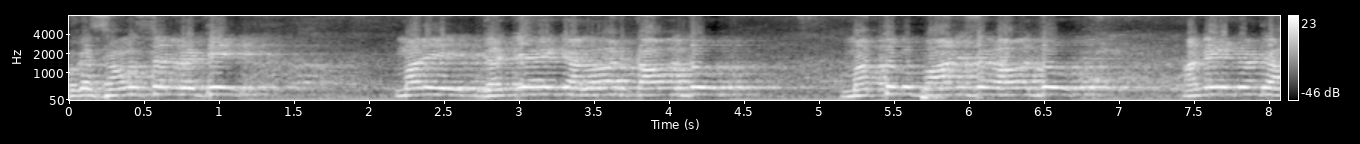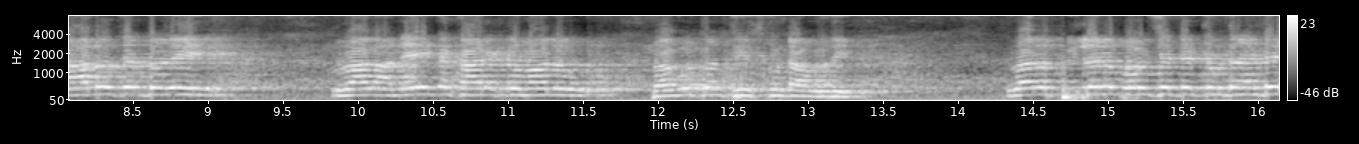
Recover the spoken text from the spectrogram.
ఒక సంస్థను పెట్టి మరి గంజాయికి అలవాటు కావద్దు మత్తుకు బానిస కావద్దు అనేటువంటి ఆలోచనతో ఇవాళ అనేక కార్యక్రమాలు ప్రభుత్వం తీసుకుంటా ఉంది. ఇవాళ పిల్లల భవిష్యత్తు ఎట్లుంటుందంటే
